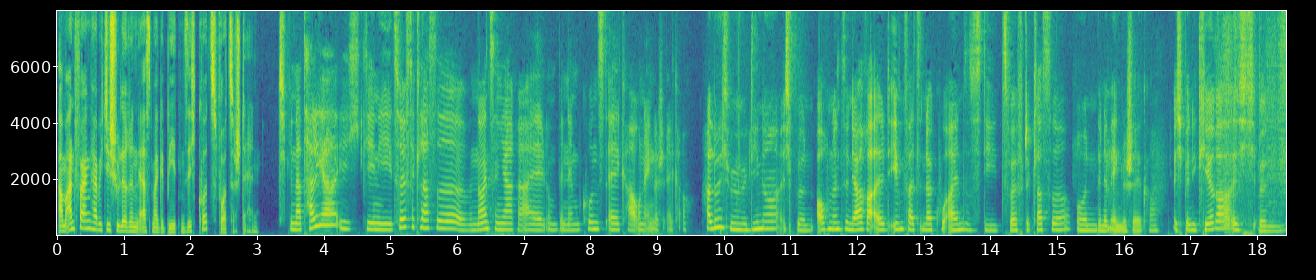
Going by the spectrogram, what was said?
Am Anfang habe ich die Schülerinnen erstmal gebeten, sich kurz vorzustellen. Ich bin Natalia, ich gehe in die 12. Klasse, bin 19 Jahre alt und bin im Kunst-LK und Englisch-LK. Hallo, ich bin Medina. Ich bin auch 19 Jahre alt, ebenfalls in der Q1. Das ist die 12. Klasse und bin im Englisch-LK. Ich bin die Kera. Ich bin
